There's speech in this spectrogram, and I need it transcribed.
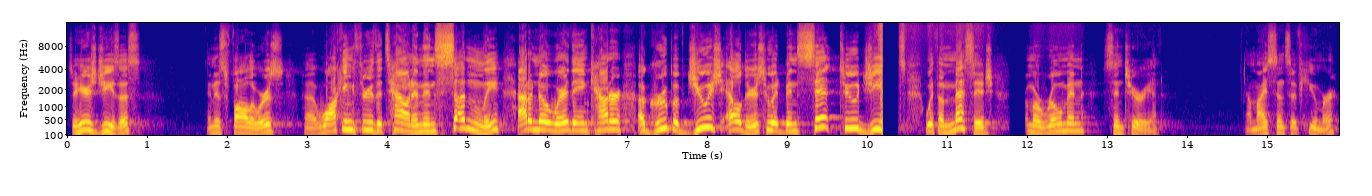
So here's Jesus and his followers uh, walking through the town, and then suddenly, out of nowhere, they encounter a group of Jewish elders who had been sent to Jesus with a message from a Roman centurion. Now, my sense of humor,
